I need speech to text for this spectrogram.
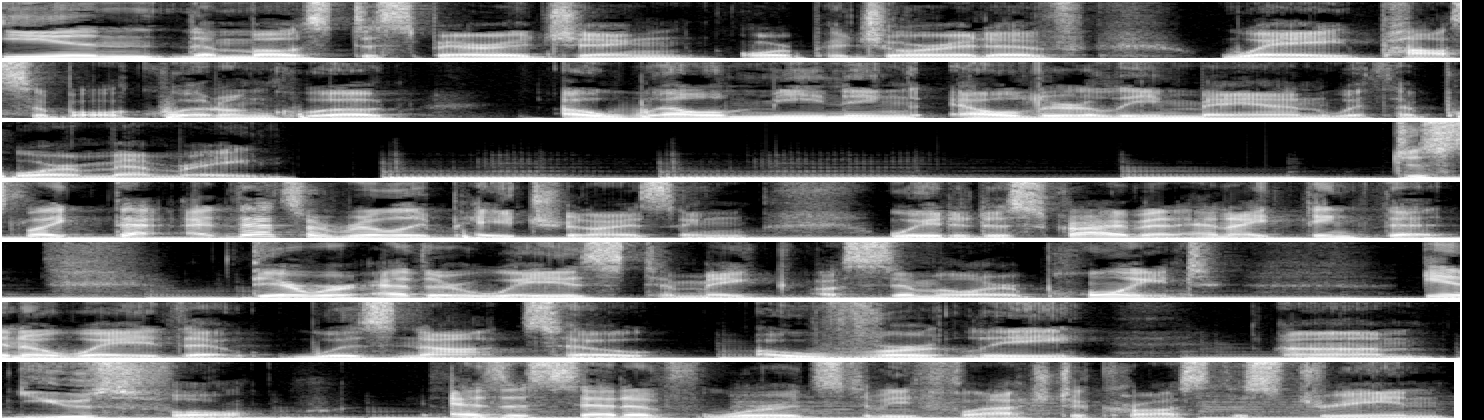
in the most disparaging or pejorative way possible, quote unquote a well meaning elderly man with a poor memory. Just like that, that's a really patronizing way to describe it. And I think that there were other ways to make a similar point in a way that was not so overtly um, useful as a set of words to be flashed across the screen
